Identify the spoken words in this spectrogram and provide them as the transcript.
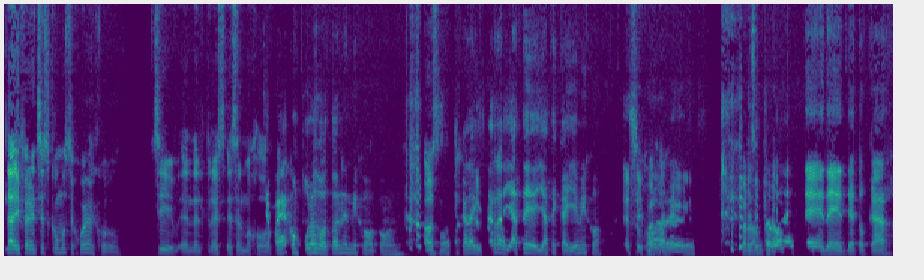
La diferencia es cómo se juega el juego. Sí, en el 3 es el Se mejor. juega con puros botones, mijo. Con, Ah, con tocar la guitarra. Ya te, ya te callé, mijo. Es sí, perdón. Es Perdón, un pero juego de, de, de tocar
